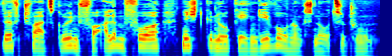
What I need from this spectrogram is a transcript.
wirft Schwarz-Grün vor allem vor, nicht genug gegen die Wohnungsnot zu tun.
